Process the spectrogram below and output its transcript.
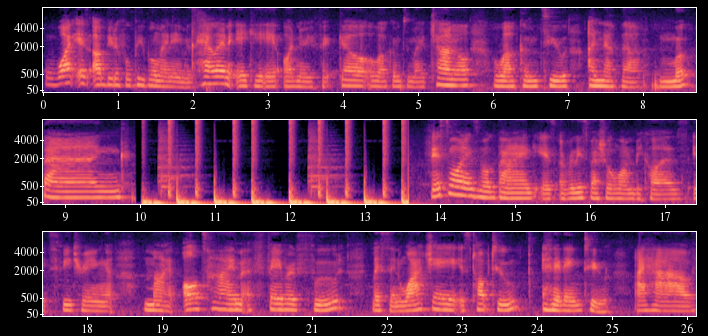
What is up beautiful people? My name is Helen aka Ordinary Fit Girl. Welcome to my channel. Welcome to another mukbang. This morning's mukbang is a really special one because it's featuring my all-time favorite food. Listen, waakye is top two and it ain't two. I have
